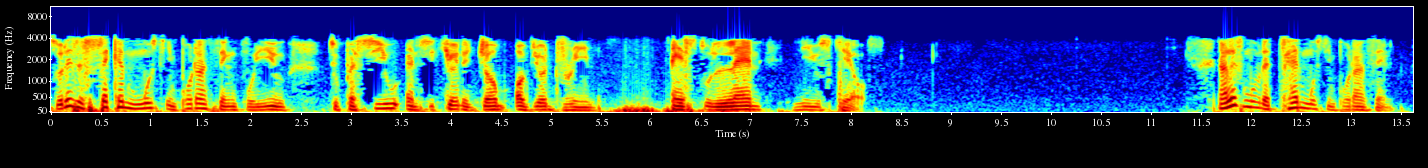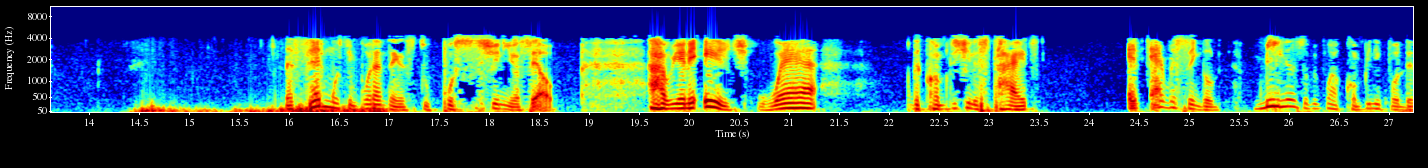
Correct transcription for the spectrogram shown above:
So this is the second most important thing for you to pursue and secure the job of your dream is to learn new skills. Now let's move to the third most important thing. The third most important thing is to position yourself. are we in an age where the competition is tight and every single millions of people are competing for the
